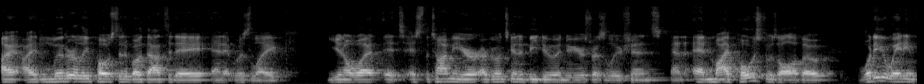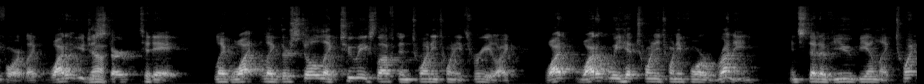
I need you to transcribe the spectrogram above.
I, I literally posted about that today, and it was like, you know what? It's it's the time of year. Everyone's going to be doing New Year's resolutions, and and my post was all about what are you waiting for? Like, why don't you just yeah. start today? Like, what? Like, there's still like two weeks left in 2023. Like, why why don't we hit 2024 running instead of you being like 20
